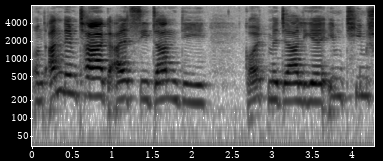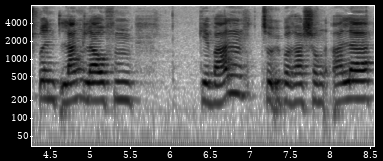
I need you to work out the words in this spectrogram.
Und an dem Tag, als sie dann die Goldmedaille im Teamsprint Langlaufen gewann, zur Überraschung aller,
